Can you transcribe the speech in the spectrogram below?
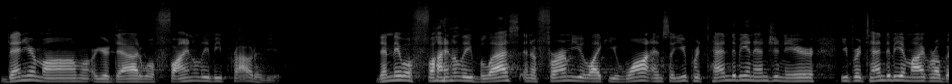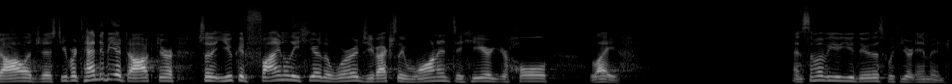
then your mom or your dad will finally be proud of you. Then they will finally bless and affirm you like you want. And so you pretend to be an engineer, you pretend to be a microbiologist, you pretend to be a doctor so that you could finally hear the words you've actually wanted to hear your whole life. And some of you, you do this with your image.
